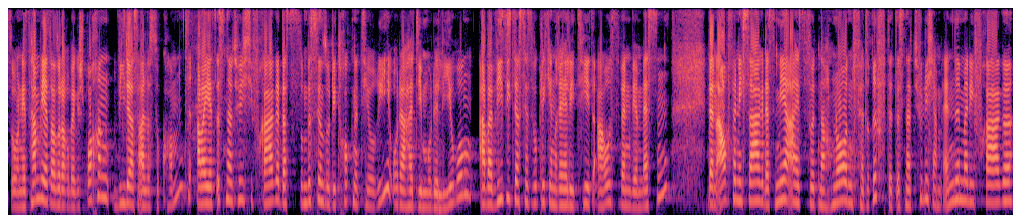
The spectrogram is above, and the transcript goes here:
So, und jetzt haben wir jetzt also darüber gesprochen, wie das alles so kommt. Aber jetzt ist natürlich die Frage, das ist so ein bisschen so die trockene Theorie oder halt die Modellierung. Aber wie sieht das jetzt wirklich in Realität aus, wenn wir messen? Denn auch wenn ich sage, das Meereis wird nach Norden verdriftet, ist natürlich am Ende immer die Frage,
